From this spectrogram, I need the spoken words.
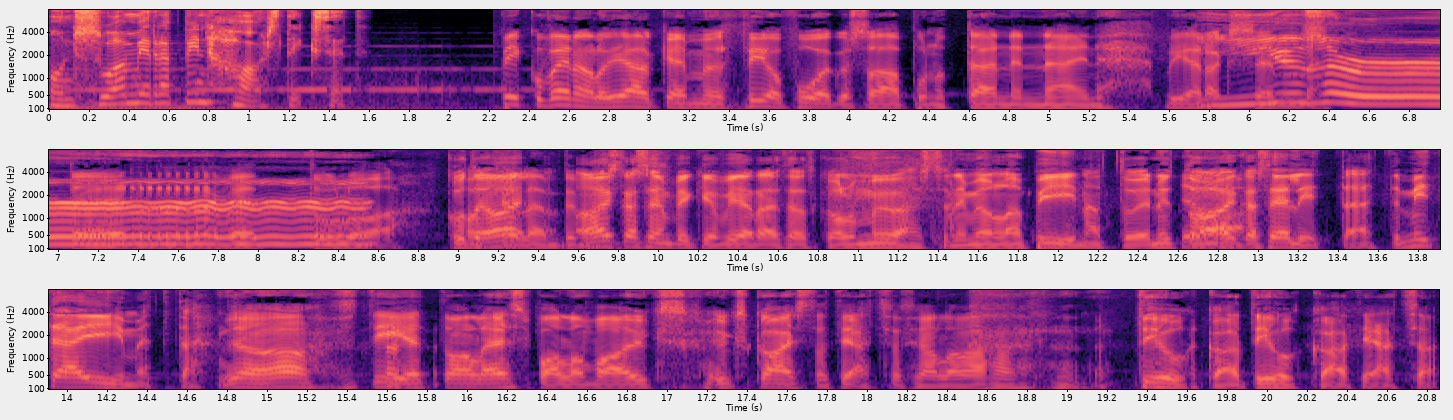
On Suomi Rapin haastikset. Pikku venailun jälkeen myös Theo Fuego saapunut tänne näin vieraksemme. Yes. Tervetuloa. Kuten a- aikaisempikin vieraita, jotka on ollut myöhässä, niin me ollaan piinattu. Ja nyt Joo. on aika selittää, että mitä ihmettä. Joo, sä tiedät, että tuolla Espoalla on vain yksi, yksi kaista, tiedätkö? Siellä on vähän tiukkaa, tiukkaa, tiedätkö?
